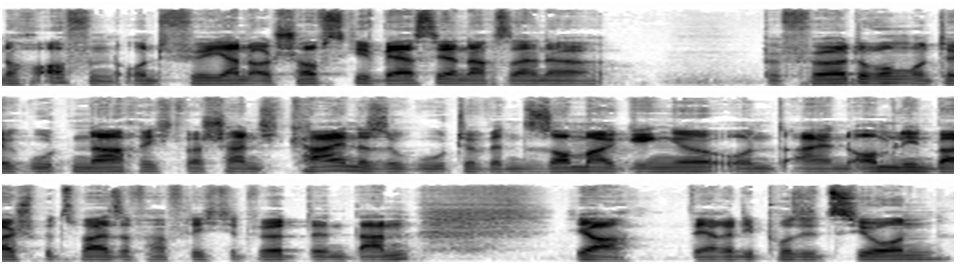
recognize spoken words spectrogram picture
noch offen. Und für Jan Olschowski wäre es ja nach seiner Beförderung und der guten Nachricht wahrscheinlich keine so gute, wenn Sommer ginge und ein Omlin beispielsweise verpflichtet wird, denn dann, ja, wäre die Position,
